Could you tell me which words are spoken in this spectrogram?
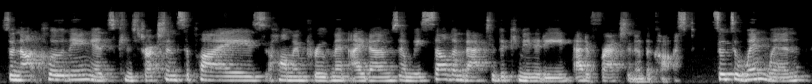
So not clothing, it's construction supplies, home improvement items, and we sell them back to the community at a fraction of the cost. So it's a win-win,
